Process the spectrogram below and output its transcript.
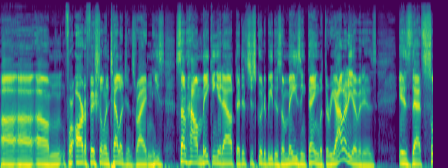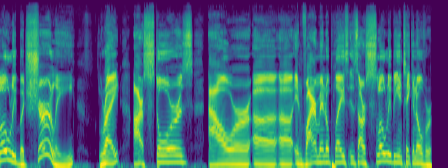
uh, uh um for artificial intelligence right? And he's somehow making it out that it's just going to be this amazing thing. But the reality of it is is that slowly but surely right? Our stores, our uh, uh, environmental places are slowly being taken over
